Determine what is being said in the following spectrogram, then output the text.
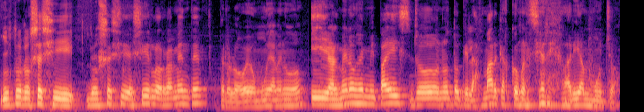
Y esto no sé si, no sé si decirlo realmente, pero lo veo muy a menudo. Y al menos en mi país yo noto que las marcas comerciales varían mucho.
